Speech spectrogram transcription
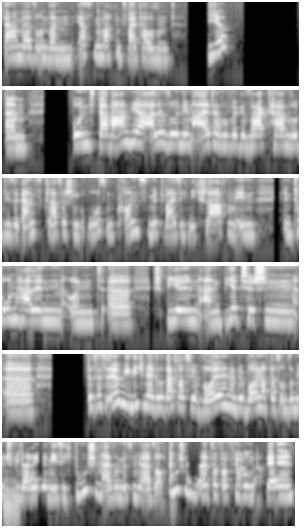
Da haben wir also unseren ersten gemacht in 2004. Ähm, und da waren wir alle so in dem Alter, wo wir gesagt haben, so diese ganz klassischen großen Cons mit, weiß ich nicht, schlafen in, in Tonhallen und äh, spielen an Biertischen, äh, das ist irgendwie nicht mehr so das, was wir wollen. Und wir wollen auch, dass unsere Mitspieler mhm. regelmäßig duschen. Also müssen wir also auch Duschen äh, zur Verfügung stellen.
